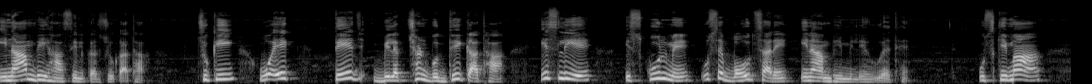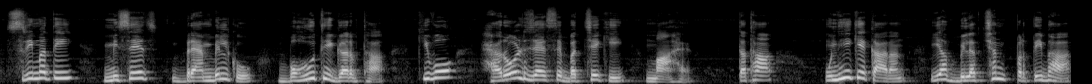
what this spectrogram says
इनाम भी हासिल कर चुका था। चूँकि वो एक तेज विलक्षण बुद्धि का था, इसलिए स्कूल में उसे बहुत सारे इनाम भी मिले हुए थे। उसकी माँ, श्रीमती मिसेज ब्रैम्बिल को बहुत ही गर्व था कि वो हैरोल्ड जैसे बच्चे की माँ है तथा उन्हीं के कारण यह विलक्षण प्रतिभा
